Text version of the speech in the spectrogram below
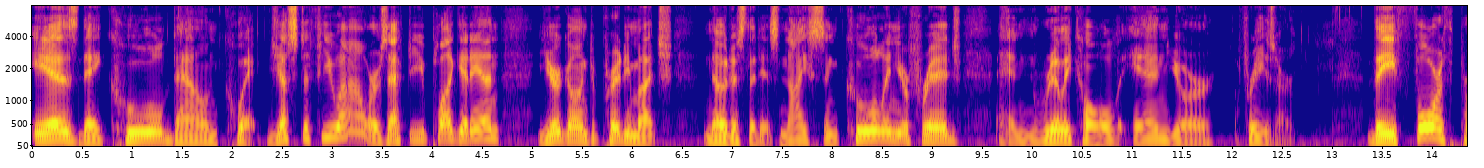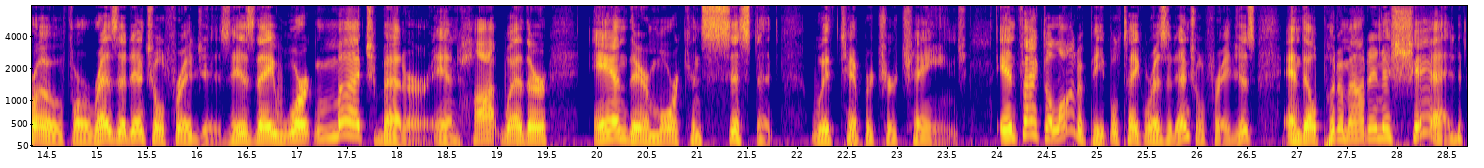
is they cool down quick. Just a few hours after you plug it in, you're going to pretty much notice that it's nice and cool in your fridge and really cold in your freezer. The fourth pro for residential fridges is they work much better in hot weather and they're more consistent with temperature change. In fact, a lot of people take residential fridges and they'll put them out in a shed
